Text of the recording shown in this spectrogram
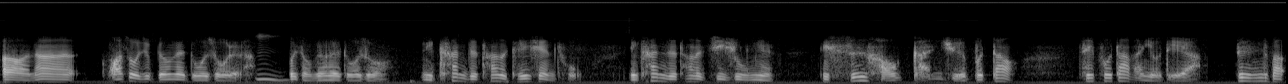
啊，那华硕就不用再多说了。嗯。为什么不用再多说？你看着它的 K 线图，你看着它的技术面，你丝毫感觉不到这波大盘有跌啊。对，你把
